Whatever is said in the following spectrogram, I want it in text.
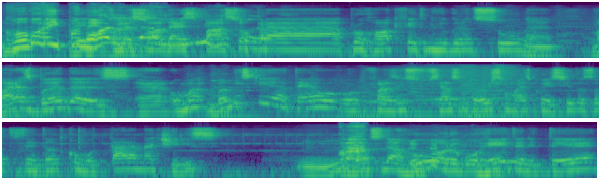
Oi, Ele Panema. Olha começou a dar espaço para pro rock feito no Rio Grande do Sul, né? Várias bandas, é, uma, bandas que até o- fazem sucesso até hoje são mais conhecidas, outras nem tanto como Taranatiris, Hum. Garotos da Rua, Urubu Rei, TNT,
